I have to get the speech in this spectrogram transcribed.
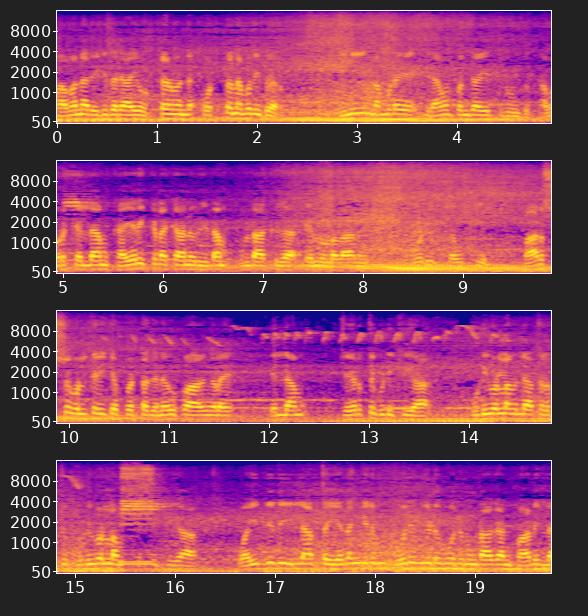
ഭവനരഹിതരായ ഒട്ടന ഒട്ടനവധി പേർ ഇനിയും നമ്മുടെ ഗ്രാമപഞ്ചായത്തിലുണ്ട്. അവർക്കെല്ലാം കയറിക്കിടക്കാൻ ഒരു ഇടം ഉണ്ടാക്കുക എന്നുള്ളതാണ് ഒരു ദൗത്യം. പാർശ്വവൽക്കരിക്കപ്പെട്ട ജനവിഭാഗങ്ങളെ എല്ലാം ചേർത്ത് പിടിക്കുക കുടിവെള്ളമില്ലാത്തിടത്ത് കുടിവെള്ളം എത്തിക്കുക വൈദ്യുതി ഇല്ലാത്ത ഏതെങ്കിലും ഒരു വീട് പോലും ഉണ്ടാകാൻ പാടില്ല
